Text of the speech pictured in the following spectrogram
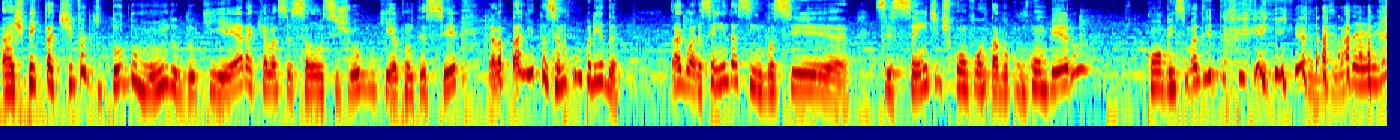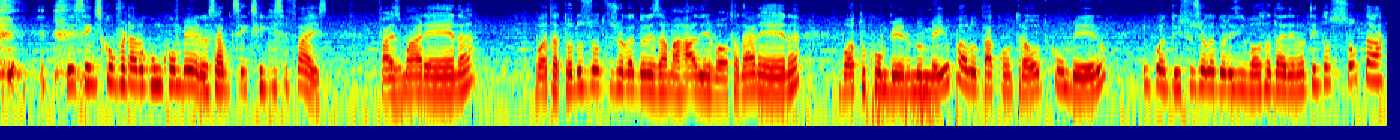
a expectativa de todo mundo do que era aquela sessão, esse jogo que ia acontecer, ela tá ali, tá sendo cumprida. Agora, se ainda assim você se sente desconfortável com o combeiro, comba em cima dele também. Em cima dele. Você se sente desconfortável com um combeiro, sabe o que, que, que você faz? Faz uma arena, bota todos os outros jogadores amarrados em volta da arena, bota o combeiro no meio para lutar contra outro combeiro, enquanto isso os jogadores em volta da arena tentam se soltar.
